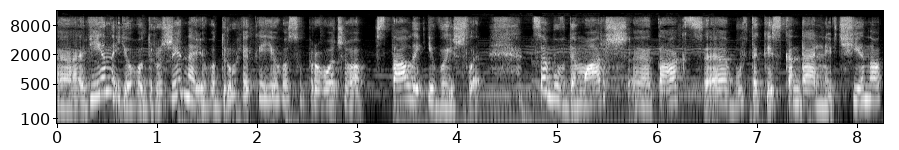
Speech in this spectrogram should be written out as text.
Е, Він, його дружина, його друг, який його супроводжував, встали і вийшли. Це був демарш. Так, це був такий скандальний вчинок.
